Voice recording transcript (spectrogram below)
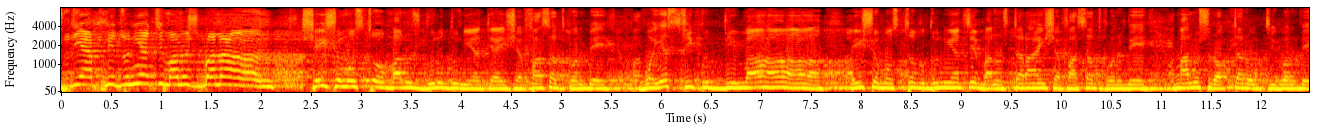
যদি আপনি দুনিয়াতে মানুষ বানান, সেই সমস্ত মানুষগুলো দুনিয়াতে আইসা ফাসাদ করবে। এই সমস্ত দুনিয়াতে মানুষ তারা আইসা ফাসাদ করবে, মানুষ রক্তারক্তি করবে।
